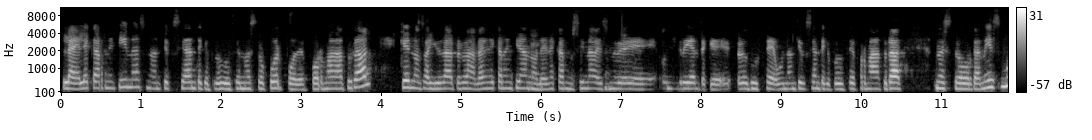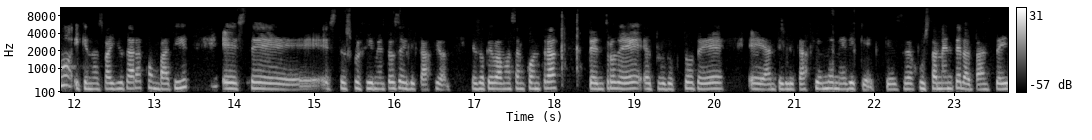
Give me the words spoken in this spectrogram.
la L-carnitina es un antioxidante que produce nuestro cuerpo de forma natural, que nos ayuda, perdón, la L-carnitina no, la L-carnosina es un, ingrediente que produce, un antioxidante que produce de forma natural nuestro organismo y que nos va a ayudar a combatir este, estos procedimientos de glicación. Es lo que vamos a encontrar dentro del producto de eh, antiglicación de Medicaid, que es justamente el Advanced Day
